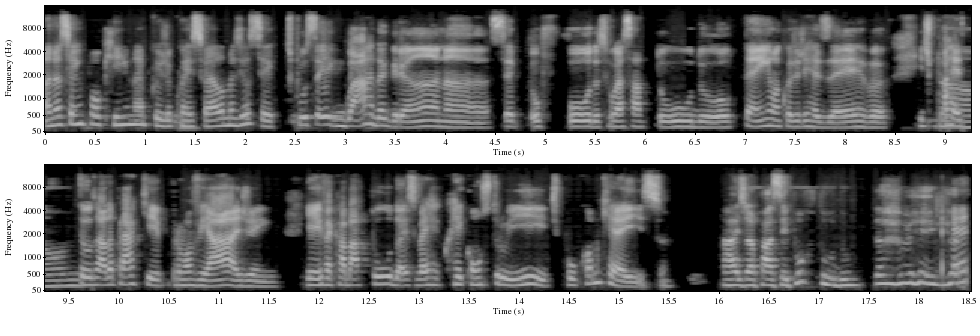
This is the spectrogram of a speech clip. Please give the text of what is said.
Ana eu sei um pouquinho, né? Porque eu já conheço ela, mas eu sei. Tipo, você guarda grana, você, ou foda-se, vou gastar tudo, ou tem uma coisa de reserva. E, tipo, a reserva Não, ser usada pra quê? Pra uma viagem? E aí vai acabar tudo, aí você vai re- reconstruir. Tipo, como que é isso? Ai, já passei por tudo, amiga. É?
